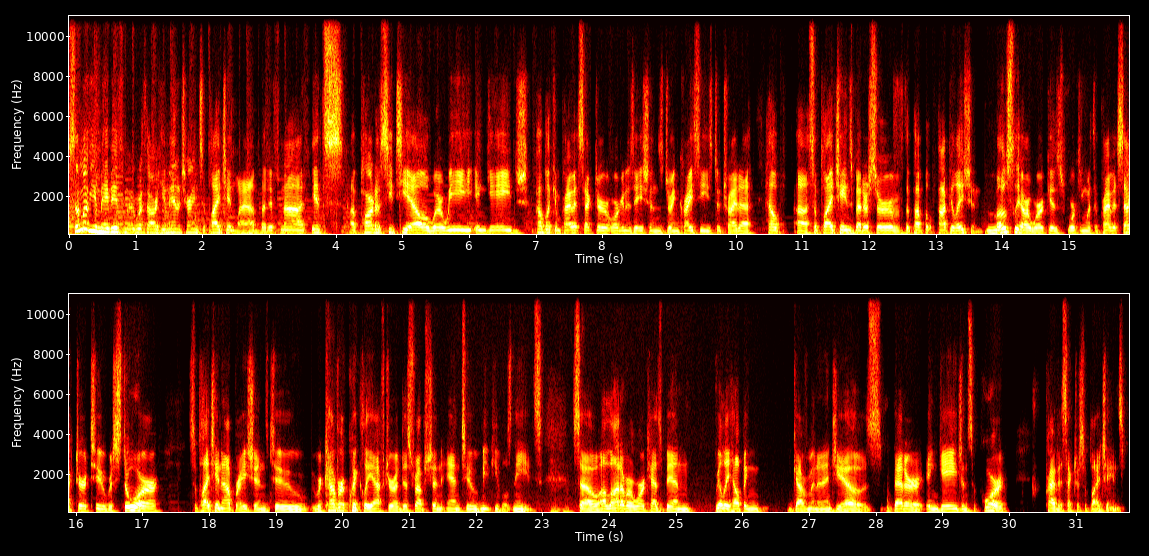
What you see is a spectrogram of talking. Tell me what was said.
Some of you may be familiar with our humanitarian supply chain lab, but if not, it's a part of CTL where we engage public and private sector organizations during crises to try to help uh, supply chains better serve the population. Mostly our work is working with the private sector to restore supply chain operations to recover quickly after a disruption and to meet people's needs. Mm -hmm. So a lot of our work has been really helping government and NGOs better engage and support private sector supply chains.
